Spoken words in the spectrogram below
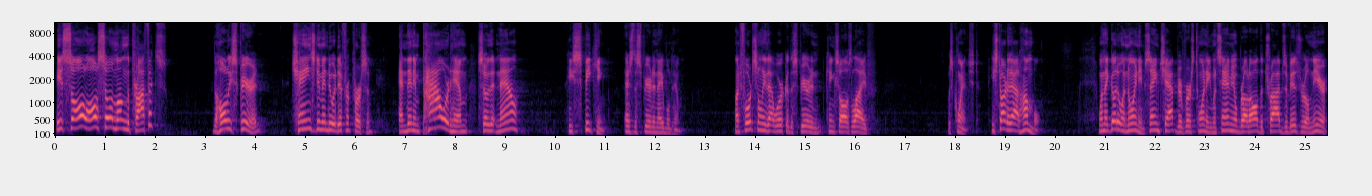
Is Saul also among the prophets? The Holy Spirit changed him into a different person and then empowered him so that now he's speaking as the Spirit enabled him. Unfortunately, that work of the Spirit in King Saul's life was quenched. He started out humble. When they go to anoint him, same chapter, verse 20, when Samuel brought all the tribes of Israel near,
